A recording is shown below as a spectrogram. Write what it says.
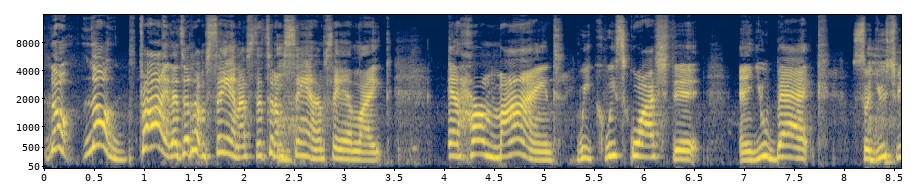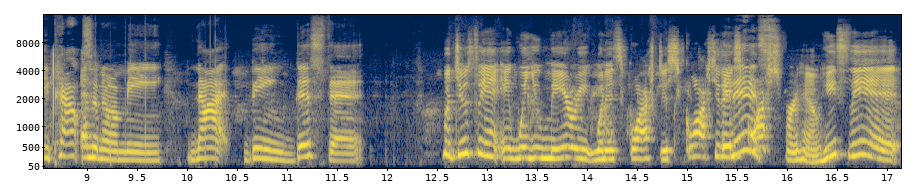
No, no, fine. That's what I'm saying. That's, that's what I'm saying. I'm saying like in her mind, we we squashed it, and you back. So you should be pouncing on me, not being distant. But you saying it when you marry, when it's squashed, it's squashed. It ain't It is. squashed for him. He said,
